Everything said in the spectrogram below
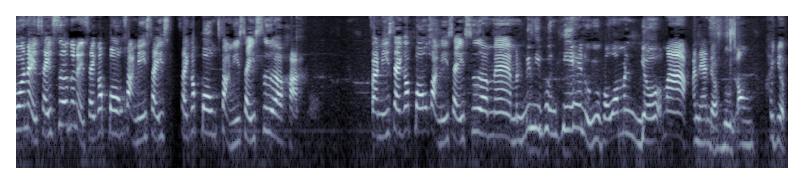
ตัวไหนไซส์เสื้อตัวไหนไซส์กระโปรงฝั่งนี้ไซส์ไซส์กระโปรงฝั่งนี้ไซส์เสื้อค่ะฝั่งนี้ไซส์กระโปรงฝั่งนี้ไซส์เสื้อแม่ มันไม่มีพื้นที่ให้หนูอยู่เพราะว่ามันเยอะมาก อันนี้เดี๋ยวหนูลองขยับ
